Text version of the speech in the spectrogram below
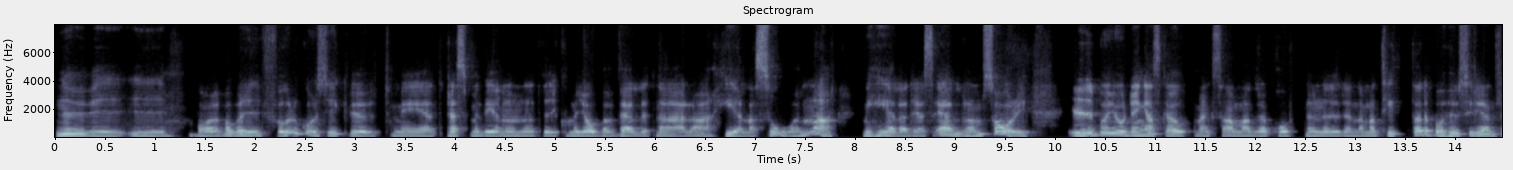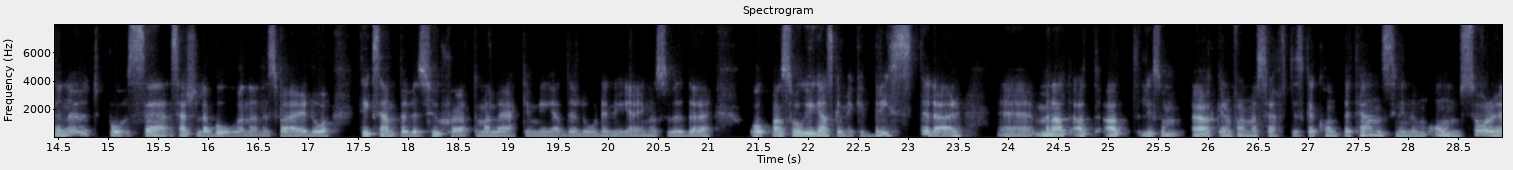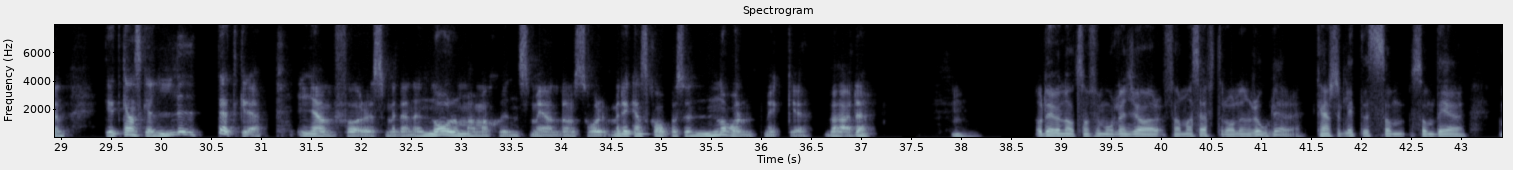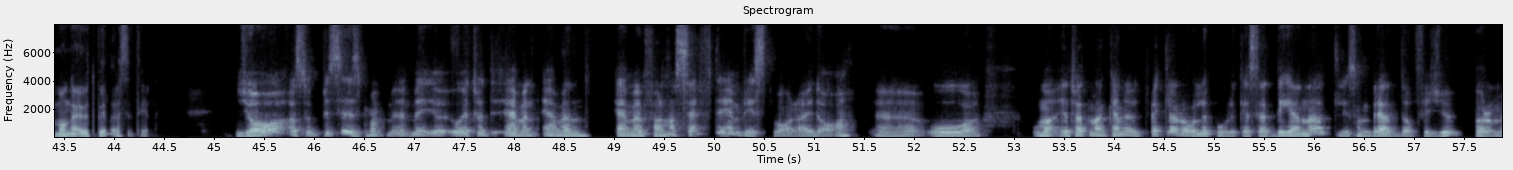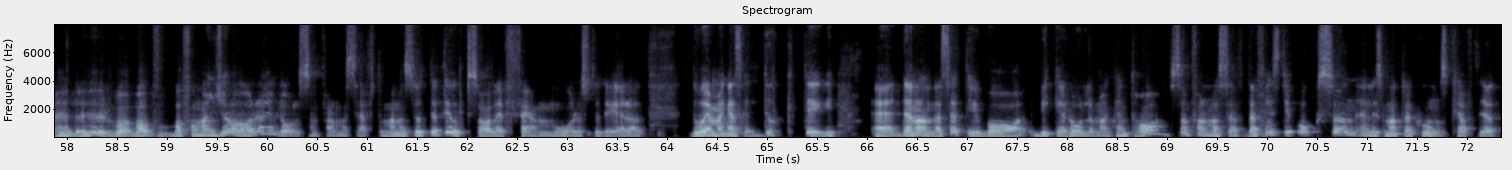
nu i, i vad var det, i förrgår så gick vi ut med ett pressmeddelande att vi kommer jobba väldigt nära hela Solna med hela deras äldreomsorg. IBO gjorde en ganska uppmärksammad rapport nu nyligen när man tittade på hur ser det egentligen ut på särskilda boenden i Sverige då, till exempelvis hur sköter man läkemedel, ordinering och så vidare. Och man såg ju ganska mycket brister där. Eh, men att, att, att liksom öka den farmaceutiska kompetensen inom omsorgen, det är ett ganska litet grepp i jämförelse med den enorma maskin som är äldreomsorg, men det kan skapa så enormt mycket värde. Mm. Och det är väl något som förmodligen gör farmaceutrollen roligare, kanske lite som, som det många utbildar sig till. Ja, alltså precis. Och jag tror att även, även, även farmaceuter är en bristvara idag. Eh, och och man, jag tror att man kan utveckla roller på olika sätt. Det ena är att liksom bredda och fördjupa dem, eller hur? Vad, vad, vad får man göra i en roll som farmaceut? Om man har suttit i Uppsala i fem år och studerat, då är man ganska duktig. Eh, den andra sättet är ju vad, vilka roller man kan ta som farmaceut. Där finns det också en, en liksom attraktionskraft i att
